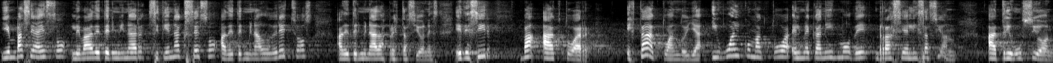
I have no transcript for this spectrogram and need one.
Y en base a eso le va a determinar si tiene acceso a determinados derechos, a determinadas prestaciones. Es decir, va a actuar, está actuando ya, igual como actúa el mecanismo de racialización, atribución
